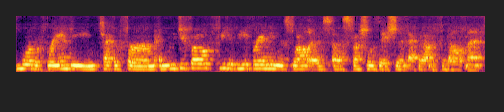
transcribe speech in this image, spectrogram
more of a branding type of firm. And we do both B2B branding as well as uh, specialization in economic development.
